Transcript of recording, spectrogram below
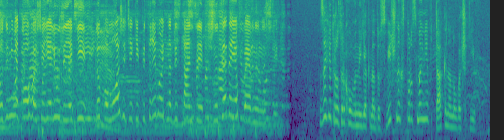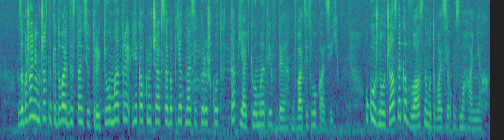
розуміння того, що є люди, які допоможуть, які підтримують на дистанції, ну це дає впевненості. Захід розрахований як на досвідчених спортсменів, так і на новачків. За бажанням учасники долають дистанцію 3 кілометри, яка включає в себе 15 перешкод, та 5 кілометрів, де 20 локацій. У кожного учасника власна мотивація у змаганнях.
